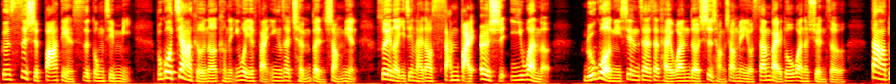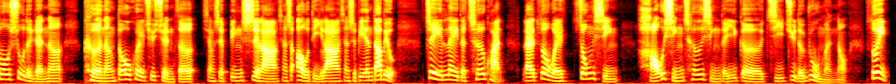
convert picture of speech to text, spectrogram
跟四十八点四公斤米。不过价格呢，可能因为也反映在成本上面，所以呢，已经来到三百二十一万了。如果你现在在台湾的市场上面有三百多万的选择，大多数的人呢，可能都会去选择像是宾士啦，像是奥迪啦，像是 B N W 这一类的车款来作为中型豪型车型的一个极具的入门哦。所以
